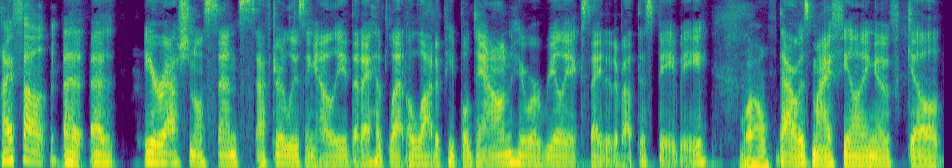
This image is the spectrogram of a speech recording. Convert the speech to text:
I felt a, a irrational sense after losing Ellie that I had let a lot of people down who were really excited about this baby Wow. that was my feeling of guilt.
